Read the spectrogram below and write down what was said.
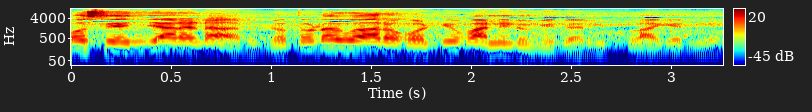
ও সেঞ্জার এটা আর যতটা আর ওখানটিও পানি ঢুকি যায় আর কি প্লাগে দিয়ে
